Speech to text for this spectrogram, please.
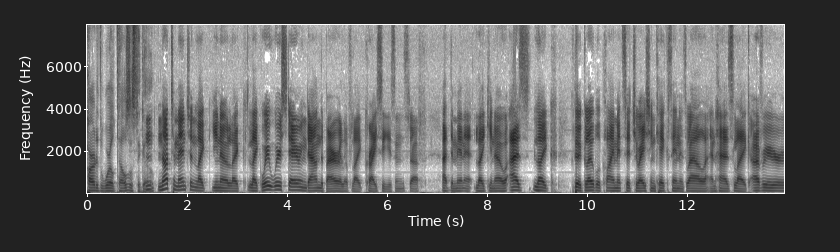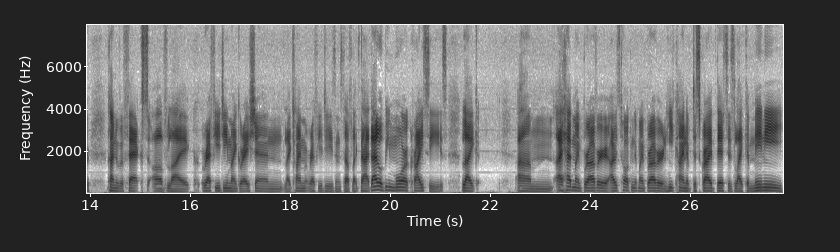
part of the world tells us to go. N- not to mention, like you know, like like we're we're staring down the barrel of like crises and stuff at the minute. Like you know, as like the global climate situation kicks in as well and has like other kind of effects of like refugee migration, like climate refugees and stuff like that. That'll be more crises. Like um, I had my brother, I was talking to my brother, and he kind of described this as like a mini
